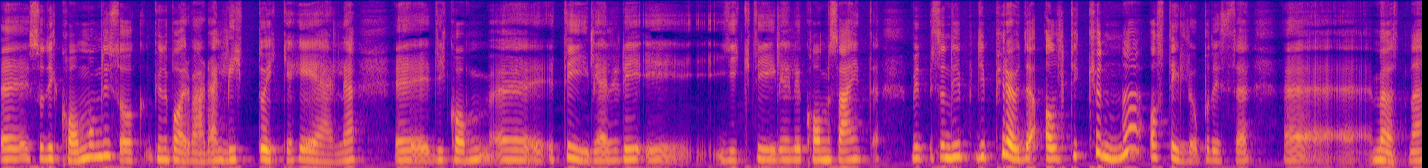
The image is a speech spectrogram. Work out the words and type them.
Eh, så de kom om de så kunne bare være der litt og ikke hele. Eh, de kom eh, tidlig, eller de gikk tidlig, eller kom seint. Så de, de, prøvde alt de kunne å stille opp på disse møtene.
